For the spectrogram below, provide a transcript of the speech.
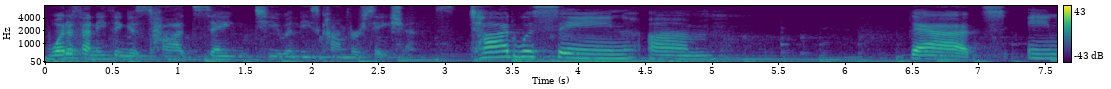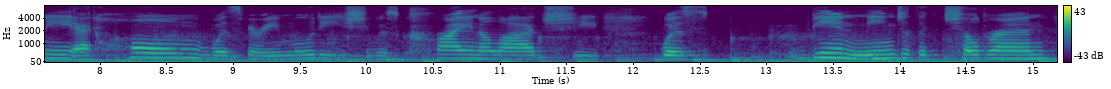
what, if anything, is Todd saying to you in these conversations? Todd was saying um, that Amy at home was very moody. She was crying a lot. She was being mean to the children.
